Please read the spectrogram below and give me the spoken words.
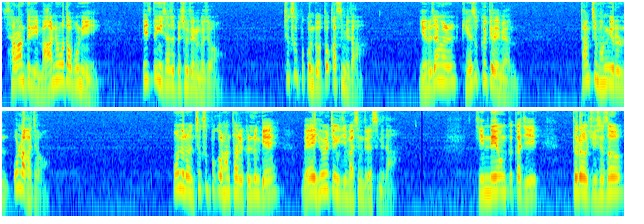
사람들이 많이 오다 보니 1등이 자주 배출되는 거죠. 즉석 복권도 똑같습니다. 여러 장을 계속 긁게 되면 당첨 확률은 올라가죠. 오늘은 즉석 복권 한타를 긁는 게 왜 효율적인지 말씀드렸습니다. 긴 내용 끝까지 들어주셔서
